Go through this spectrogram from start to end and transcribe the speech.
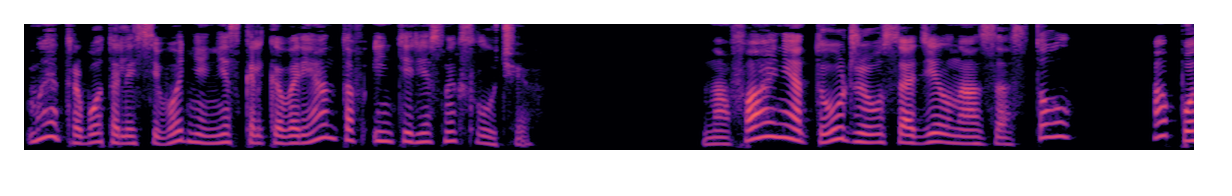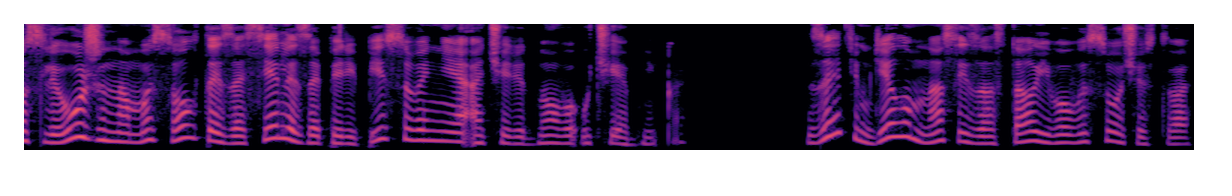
Мы отработали сегодня несколько вариантов интересных случаев. Нафаня тут же усадил нас за стол, а после ужина мы с Олтой засели за переписывание очередного учебника. За этим делом нас и застал его высочество,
